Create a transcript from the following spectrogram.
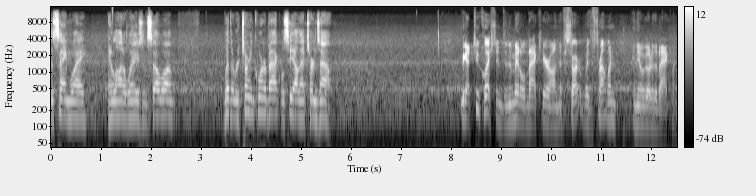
the same way in a lot of ways. And so uh, with a returning quarterback, we'll see how that turns out. We got two questions in the middle back here on the start with the front one, and then we'll go to the back one.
